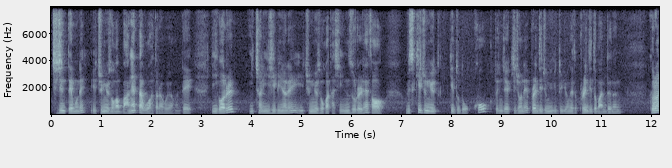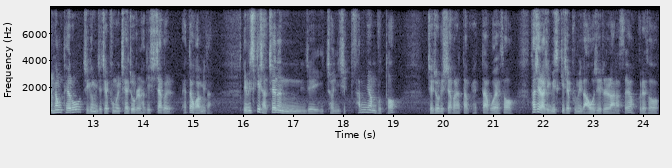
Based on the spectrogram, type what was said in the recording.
지진 때문에 이 증류소가 망했다고 하더라고요. 근데 이거를 2022년에 이 증류소가 다시 인수를 해서 위스키 증류기도 놓고 또 이제 기존의 브랜디 증류기도 이용해서 브랜디도 만드는 그런 형태로 지금 이제 제품을 제조를 하기 시작을 했다고 합니다. 근데 위스키 자체는 이제 2023년부터 제조를 시작을 했다, 했다고 해서 사실 아직 위스키 제품이 나오지를 않았어요. 그래서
